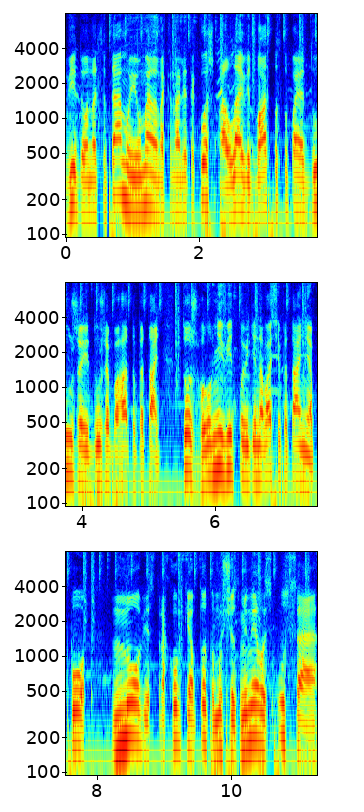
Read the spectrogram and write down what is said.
відео на цю тему, і у мене на каналі також, але від вас поступає дуже і дуже багато питань. Тож головні відповіді на ваші питання по нові страховки авто, тому що змінилось усе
